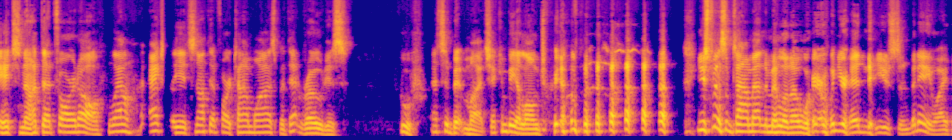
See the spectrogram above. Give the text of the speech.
It's not that far at all. Well, actually, it's not that far time wise, but that road is, whew, that's a bit much. It can be a long trip. You spend some time out in the middle of nowhere when you're heading to Houston. But anyway,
